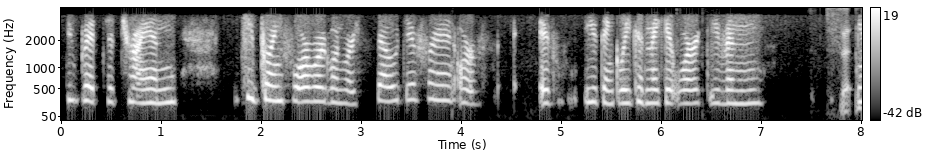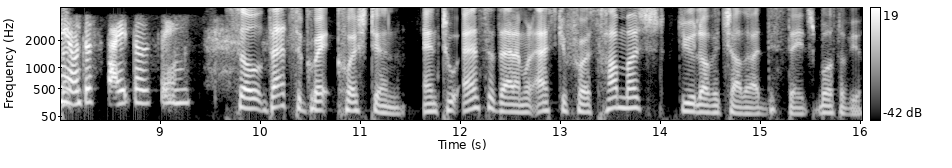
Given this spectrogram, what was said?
stupid to try and keep going forward when we're so different, or if, if you think we could make it work even So, you know, despite those things. so that's a great question. And to answer that, I'm going to ask you first how much do you love each other at this stage, both of you?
